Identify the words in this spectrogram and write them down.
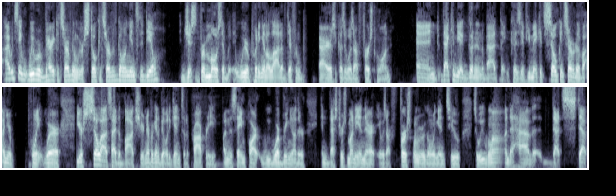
I would say we were very conservative. We were still conservative going into the deal. Just for most of it, we were putting in a lot of different barriers because it was our first one. And that can be a good and a bad thing because if you make it so conservative on your point where you're so outside the box, you're never going to be able to get into the property. But in the same part, we were bringing other investors' money in there. It was our first one we were going into. So we wanted to have that step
